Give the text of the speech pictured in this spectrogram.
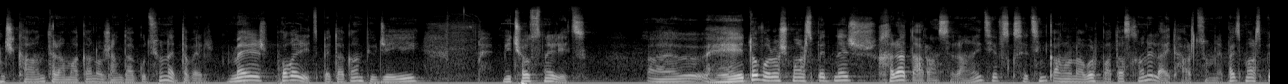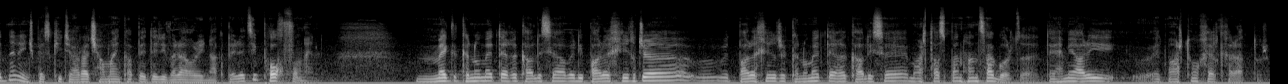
ինչքան դրամական օժանդակություն է տվել մեր փողերից, պետական բյուջեի միջոցներից հետո որոշ մարզպետներ խրատ առան սրանից եւ սկսեցին կանոնավոր պատասխանել այդ հարցումները բայց մարզպետները ինչպես քիչ առաջ համայնքապետերի վրա օրինակ բերեցի փոխվում են մեկը գնում է տեղը գալիս է ավելի բարեխիղճը այդ բարեխիղճը գնում է տեղը գալիս է մարդասպան հանցագործը դե հիմա արի այդ մարդուն խելք խրատ դուր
